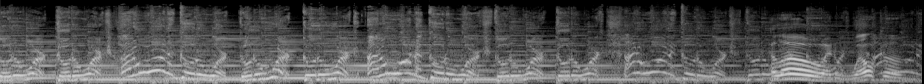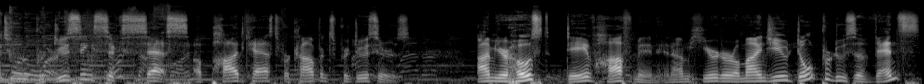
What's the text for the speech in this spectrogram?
go to work. go to work. I don't want to go to work. Go to work, go to work. I don't want to go to work. Go to work, go to work. I don't want to go to work. Go to Hello work, go to and work. Welcome wanna to. Producing Success, a podcast for conference producers. I'm your host, Dave Hoffman, and I'm here to remind you don't produce events,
